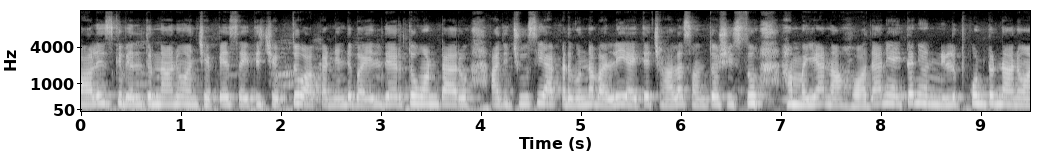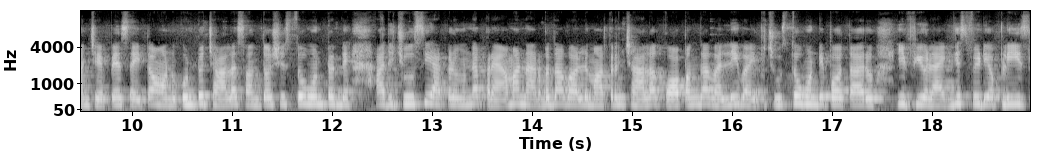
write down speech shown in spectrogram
కాలేజ్కి వెళ్తున్నాను అని చెప్పేసి అయితే చెప్తూ అక్కడి నుండి బయలుదేరుతూ ఉంటారు. అది చూసి అక్కడ ఉన్న వల్లి అయితే చాలా సంతోషిస్తూ అమ్మయ్య నా హోదాని అయితే నేను నిలుపుకుంటున్నాను అని చెప్పేసి అయితే అనుకుంటూ చాలా సంతోషిస్తూ ఉంటుంది. అది చూసి అక్కడ ఉన్న ప్రేమ నర్మదా వాళ్ళు మాత్రం చాలా కోపంగా వల్లి వైపు చూస్తూ ఉండిపోతారు. If you like this video please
